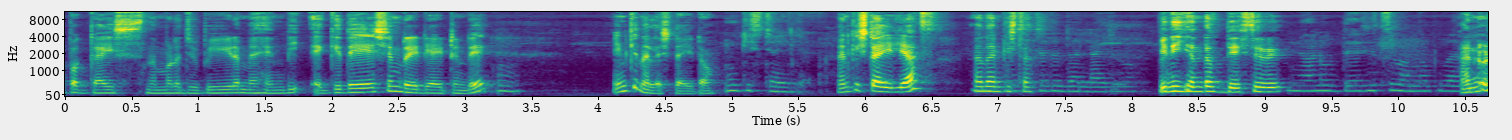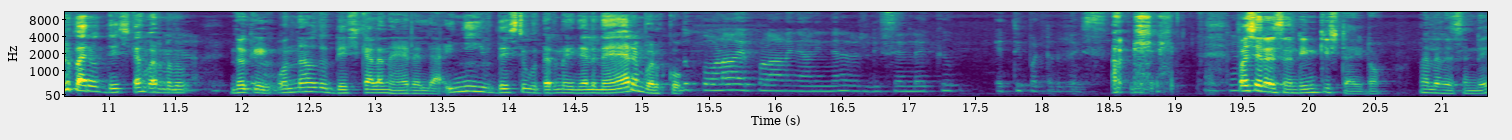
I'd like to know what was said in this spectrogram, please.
അപ്പൊ ഗൈസ് നമ്മുടെ ജുബിയുടെ മെഹന്തി ഏകദേശം റെഡി ആയിട്ടുണ്ട്. എനിക്ക് നല്ല ഇഷ്ടമായി കേട്ടോ എനിക്ക് ഇഷ്ടമായില്ല അതെനിക്ക് ഇഷ്ടം ഇതല്ലായിരുന്നു പിന്നെ എന്താ ഉദ്ദേശിച്ചത്? എന്നോട് പറയാൻ ഉദ്ദേശിക്കാൻ പറഞ്ഞത്. ഇതൊക്കെ ഒന്നാമത് ഉദ്ദേശിക്കാൻ നേരല്ല ഇനി ഈ ഉദ്ദേശിച്ച് കുത്തിർന്ന് കഴിഞ്ഞാൽ നേരം വെളുക്കും. പക്ഷെ രസമുണ്ട്. എനിക്ക് ഇഷ്ടമായി കേട്ടോ നല്ല രസമുണ്ട്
